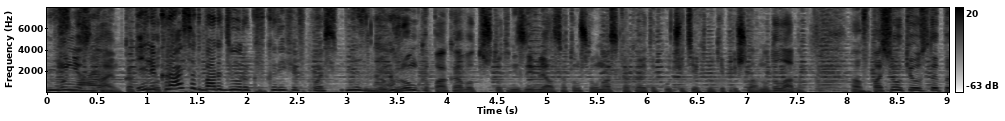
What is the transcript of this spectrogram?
Не ну, знаю. не знаем. Как Или вот красят бордюры в крифе в кость, не знаю. Громко пока вот что-то не заявлялось о том, что у нас какая-то куча техники пришла. Ну да ладно. А В поселке ОСТП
